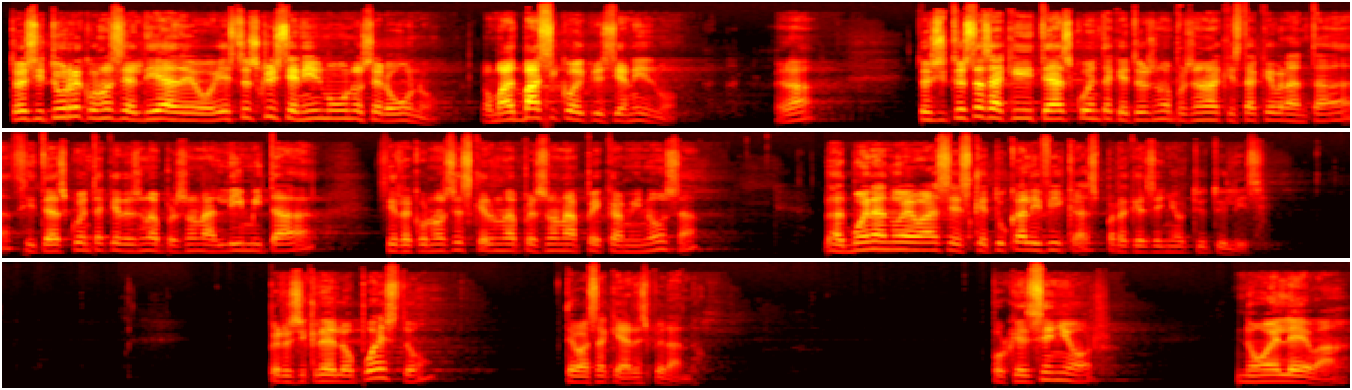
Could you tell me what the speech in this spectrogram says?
Entonces, si tú reconoces el día de hoy, esto es cristianismo 101, lo más básico del cristianismo, ¿verdad? Entonces, si tú estás aquí y te das cuenta que tú eres una persona que está quebrantada, si te das cuenta que eres una persona limitada, si reconoces que eres una persona pecaminosa, las buenas nuevas es que tú calificas para que el Señor te utilice. Pero si crees lo opuesto, te vas a quedar esperando. Porque el Señor no eleva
